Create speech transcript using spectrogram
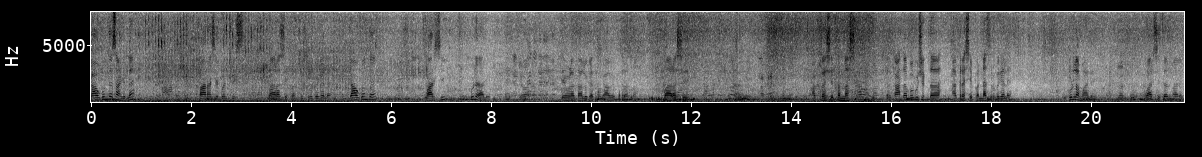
गाव कोणतं सांगितलं? बाराशे पंचवीस. बाराशे पंचवीस रुपये गेलं. गाव कोणतं? आहे वारशी. कुठे आले? देवळा तालुक्यातलं गाव आहे मित्रांनो. बाराशे. अकराशे पन्नास. तर कांदा बघू शकता अकराशे पन्नास रुपये गेला आहे कुठला माल आहे? वारशीचाच माल आहे.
